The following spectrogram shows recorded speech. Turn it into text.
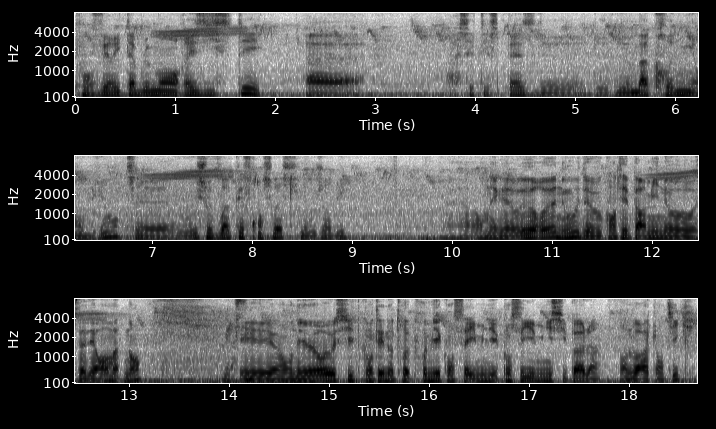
pour véritablement résister à cette espèce de, Macronie ambiante. Euh, je vois que François Asselineau aujourd'hui. Euh, on est heureux, nous, de vous compter parmi nos adhérents maintenant. Merci. Et euh, on est heureux aussi de compter notre premier conseil, conseiller municipal en Loire-Atlantique.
